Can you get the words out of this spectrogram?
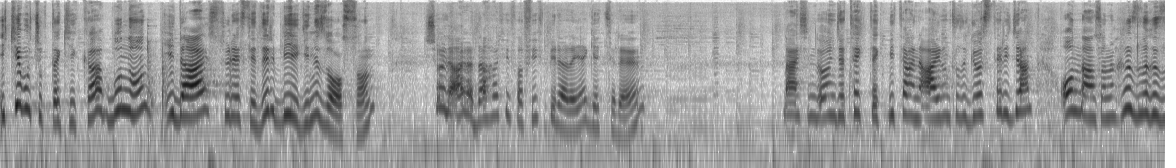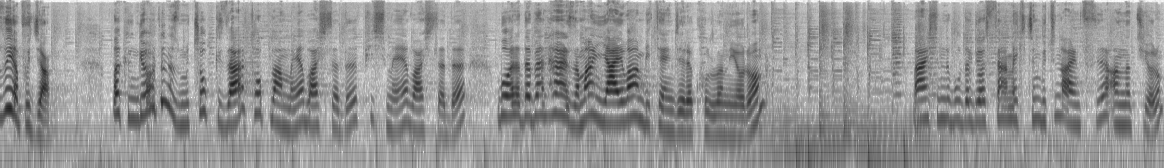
İki buçuk dakika bunun ideal süresidir bilginiz olsun. Şöyle arada hafif hafif bir araya getirin. Ben şimdi önce tek tek bir tane ayrıntılı göstereceğim. Ondan sonra hızlı hızlı yapacağım. Bakın gördünüz mü çok güzel toplanmaya başladı, pişmeye başladı. Bu arada ben her zaman yayvan bir tencere kullanıyorum. Ben şimdi burada göstermek için bütün ayrıntısıyla anlatıyorum.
